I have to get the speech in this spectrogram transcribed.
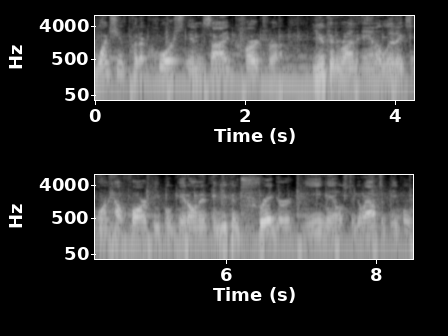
Once you've put a course inside Kartra you can run analytics on how far people get on it and you can trigger emails to go out to people.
